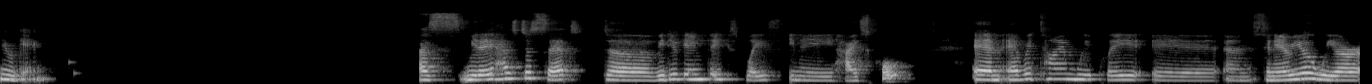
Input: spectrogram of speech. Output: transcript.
New game. As Mireia has just said, the video game takes place in a high school and every time we play a, a scenario, we are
